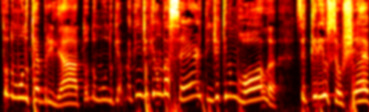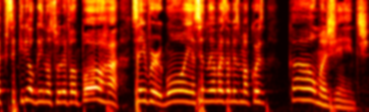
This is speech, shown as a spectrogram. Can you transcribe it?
Todo mundo quer brilhar, todo mundo quer. Mas tem dia que não dá certo, tem dia que não rola. Você cria o seu chefe, você cria alguém na sua orelha e fala: porra, sem vergonha, você não é mais a mesma coisa. Calma, gente.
